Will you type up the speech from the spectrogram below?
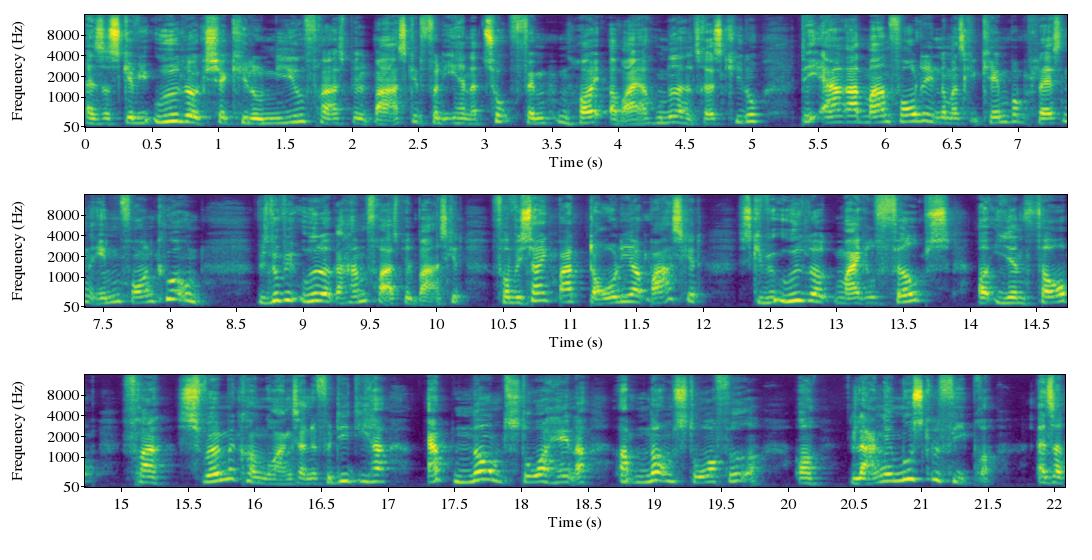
Altså, skal vi udelukke Shaquille O'Neal fra at spille basket, fordi han er 2,15 høj og vejer 150 kilo? Det er ret meget en fordel, når man skal kæmpe om pladsen inden foran kurven. Hvis nu vi udelukker ham fra at spille basket, får vi så ikke bare dårligere basket? Skal vi udelukke Michael Phelps og Ian Thorpe fra svømmekonkurrencerne, fordi de har abnormt store hænder, abnormt store fødder og lange muskelfibre? Altså,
